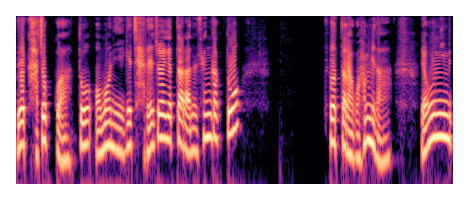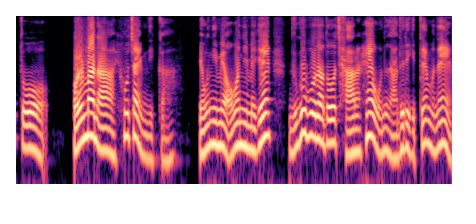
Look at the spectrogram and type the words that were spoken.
내 가족과 또 어머니에게 잘해줘야겠다라는 생각도 들었다라고 합니다. 영웅님이 또 얼마나 효자입니까? 영웅님의 어머님에게 누구보다도 잘 해오는 아들이기 때문에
